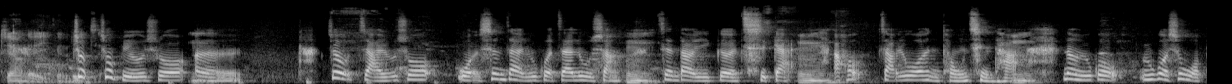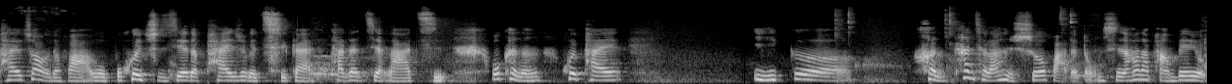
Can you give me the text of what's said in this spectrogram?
这样的一个例子？就就比如说，呃，就假如说。我现在如果在路上见到一个乞丐，嗯然后假如我很同情他，那如果如果是我拍照的话，我不会直接的拍这个乞丐他在捡垃圾，我可能会拍一个很看起来很奢华的东西，然后它旁边有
